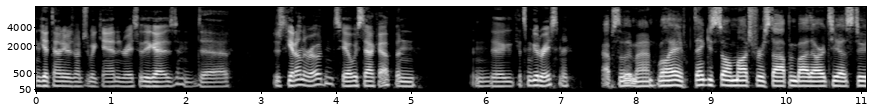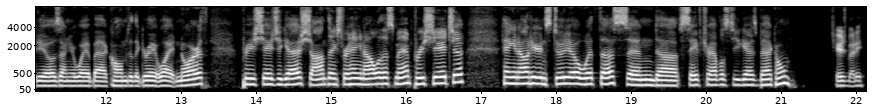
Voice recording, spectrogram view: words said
and get down here as much as we can and race with you guys, and uh, just get on the road and see how we stack up and and uh, get some good racing in. Absolutely, man. Well, hey, thank you so much for stopping by the RTS studios on your way back home to the Great White North. Appreciate you guys. Sean, thanks for hanging out with us, man. Appreciate you hanging out here in studio with us and uh, safe travels to you guys back home. Cheers, buddy.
